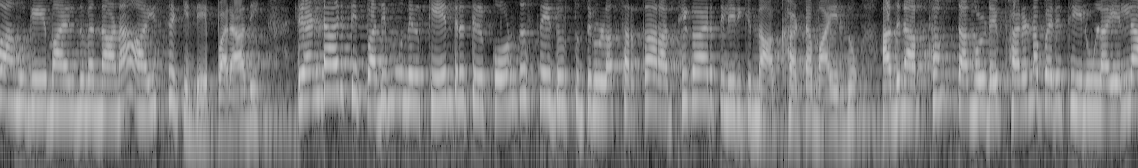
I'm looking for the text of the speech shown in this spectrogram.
വാങ്ങുകയുമായിരുന്നുവെന്നാണ് ഐസക്കിന്റെ പരാതി. രണ്ടായിരത്തി പതിമൂന്നിൽ കേന്ദ്രത്തിൽ കോൺഗ്രസ് നേതൃത്വത്തിലുള്ള സർക്കാർ അധികാരത്തിലിരിക്കുന്ന ഘട്ടമായിരുന്നു. അതിനർത്ഥം തങ്ങളുടെ ഭരണപരിധിയിലുള്ള എല്ലാ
